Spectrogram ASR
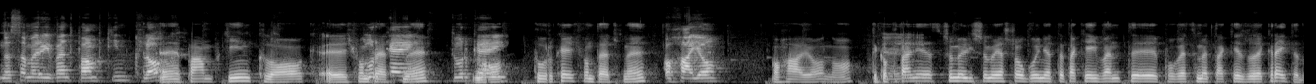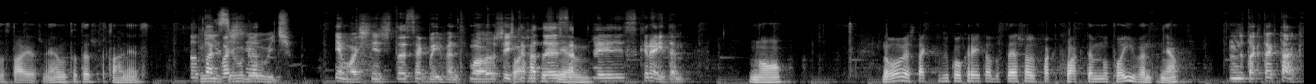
No Summer Event, Pumpkin, Clock, E, pumpkin, clock, e, świąteczny. Turkey, No, Turkey, świąteczny. Ohio. Ohio, no. Tylko Ej. pytanie jest, czy my liczymy jeszcze ogólnie te takie eventy, powiedzmy takie, że krejty dostajesz, nie? Bo to też pytanie jest. No tak Nic nie właśnie, mogę mówić. nie właśnie, czy to jest jakby event, bo 6 Właśnie THD też jest nie wiem. jakby z Crate'em. No. No bo wiesz, tak tylko krejta dostajesz, ale fakt faktem, no to event, nie? No tak, tak, tak.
